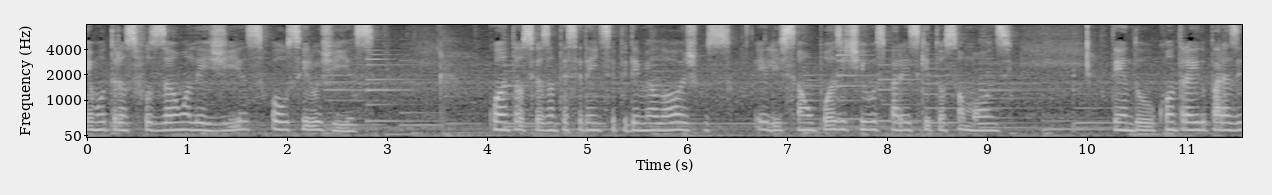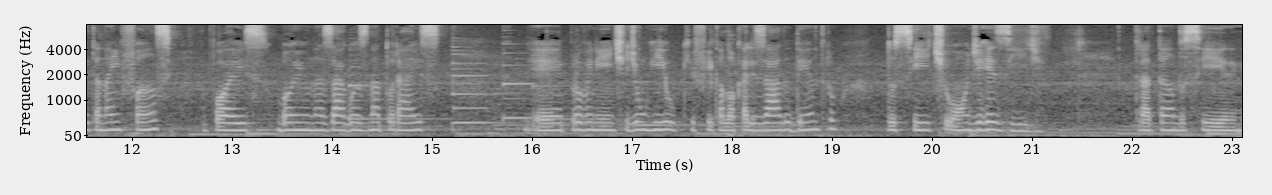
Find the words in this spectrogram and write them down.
hemotransfusão, alergias ou cirurgias. Quanto aos seus antecedentes epidemiológicos, eles são positivos para esquistossomose, tendo contraído parasita na infância após banho nas águas naturais é, proveniente de um rio que fica localizado dentro do sítio onde reside, tratando-se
